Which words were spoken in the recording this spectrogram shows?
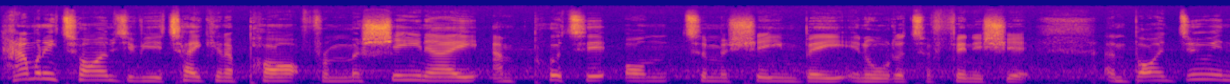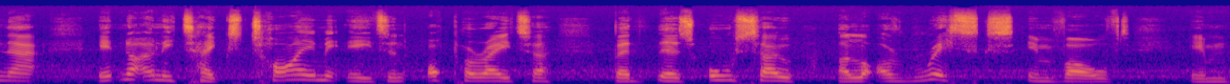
How many times have you taken a part from machine A and put it onto machine B in order to finish it? And by doing that, it not only takes time, it needs an operator, but there's also a lot of risks involved in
